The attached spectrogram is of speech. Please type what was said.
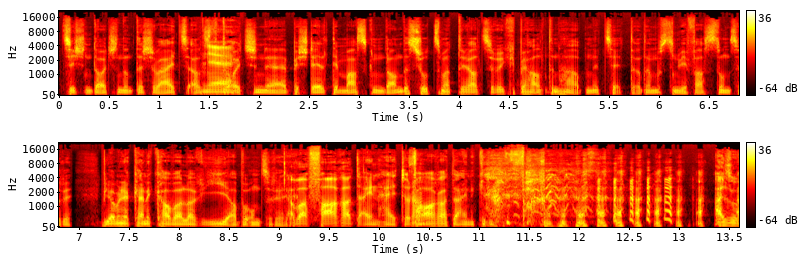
zwischen Deutschland und der Schweiz, als ja. die Deutschen äh, bestellte Masken und anderes Schutzmaterial zurückbehalten haben etc. Da mussten wir fast unsere, wir haben ja keine Kavallerie, aber unsere... Aber Fahrradeinheit, oder? Fahrradeinheit, genau. also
